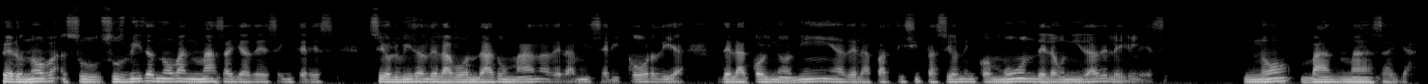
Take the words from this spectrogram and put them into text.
pero no sus vidas no van más allá de ese interés. Se olvidan de la bondad humana, de la misericordia, de la coinonía, de la participación en común, de la unidad de la iglesia. No van más allá.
